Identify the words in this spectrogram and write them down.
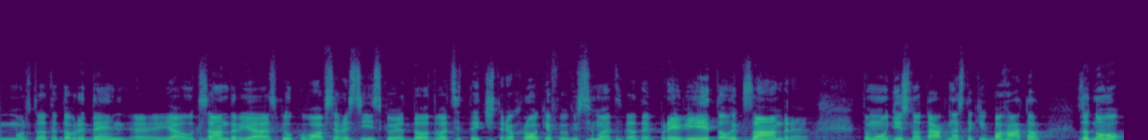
можу сказати добрий день. е, Я Олександр. Я спілкувався російською до 24 років. І всі маєте сказати Привіт, Олександре. Тому дійсно так, нас таких багато. З одного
